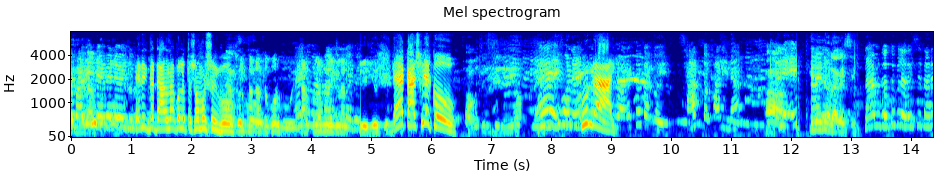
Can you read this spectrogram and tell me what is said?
ব্যবস্থা করছে তোমার বাড়ির লেভেলে যাবে। এদিক দিয়ে ডাল না করলে তো সমস্যা হইব। এ কাশ্মীর কো? কোন রায় আরেকটা কথা কই। ছাদ তো খালি না। হ্যাঁ। তাহলে এই কিনে নিও লাগাইছি। নাম যতগুলো দেখছি তারে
